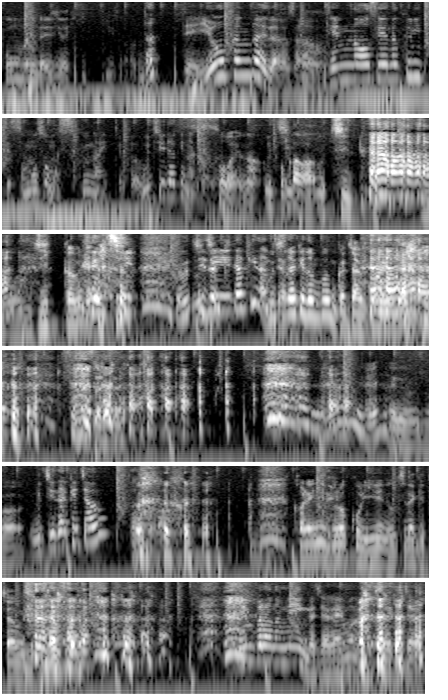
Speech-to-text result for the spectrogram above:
ほんまに大事な日っていう。のはだってよう考えたらさ、うん。天皇制の国ってそもそも少ないっていうかうちだけなんちゃうそうやな。うち。他はうち。もう実家みたいな。うち。ううちだけなんちゃううちだけの文化ちゃんこれみたいな。そうそうそう。う。ちだけちゃう？確か、う カレーにブロッコリー入れるのうちだけちゃうみたいな天ぷらのメインがじゃがいもなのうちだけちゃう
